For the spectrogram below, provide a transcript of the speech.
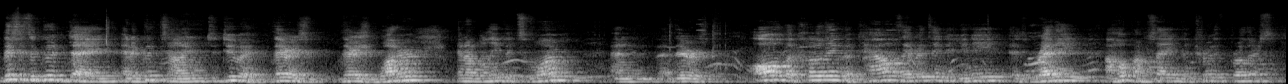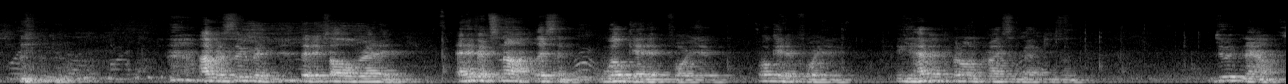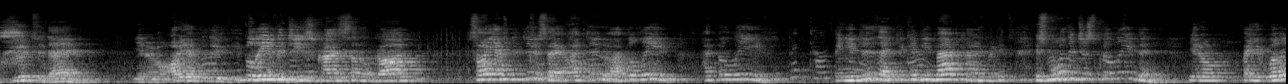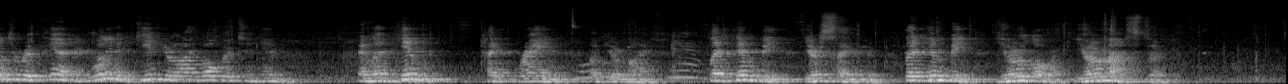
this is a good day and a good time to do it. There is, there is water, and I believe it's warm, and there's all the clothing, the towels, everything that you need is ready. I hope I'm saying the truth, brothers. I'm assuming that it's all ready. And if it's not, listen, we'll get it for you. We'll get it for you. If you haven't put on Christ in baptism, do it now. Do it today. You know, all you have to do, you believe that Jesus Christ, Son of God, so all you have to do is say, I do, I believe, I believe. And you do that, you can be baptized, but it's, it's more than just believing. You know, are you willing to repent? Are you willing to give your life over to Him? And let Him take reign of your life. Let Him be your Savior. Let Him be your Lord, your Master.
